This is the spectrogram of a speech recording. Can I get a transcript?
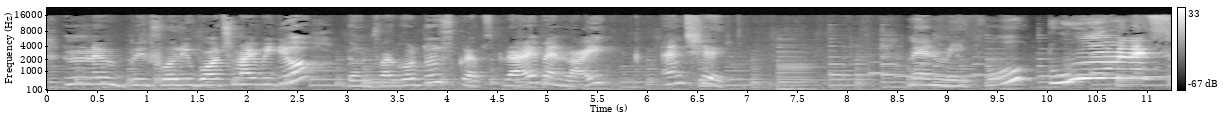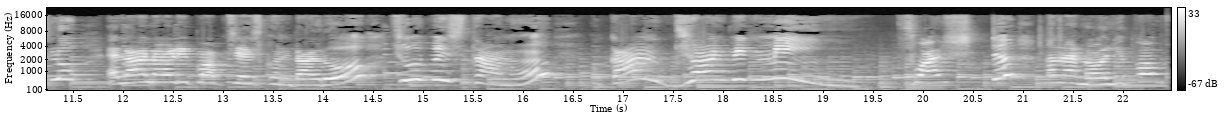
Before you watch my video, don't forget to subscribe and like and share. నేను మీకు టూ మినిట్స్ లో ఎలా లాలీపాప్ చేసుకుంటారో చూపిస్తాను కమ్ జాయిన్ విత్ మీ ఫస్ట్ మన లాలీపాప్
